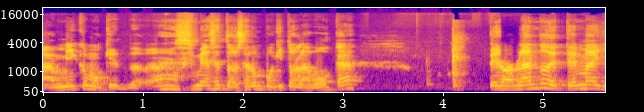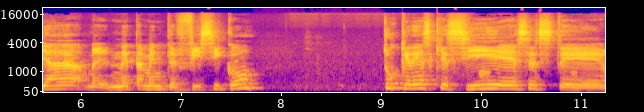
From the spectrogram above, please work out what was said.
a mí como que ah, me hace torcer un poquito la boca. Pero hablando de tema ya eh, netamente físico, ¿tú crees que sí es este...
